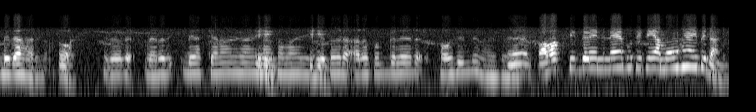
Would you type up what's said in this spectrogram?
බෙදා හරිනවා. ඔව්. ඒක වැරදි දෙයක් යනවනේ සමාජයේ. ඒකට අර පුද්ගලයාට පව් සිද්ධ වෙනවා. පවක් සිද්ධ වෙන්නේ නැහැ පුතේ. තියා මෝහයයි බෙදන්නේ.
